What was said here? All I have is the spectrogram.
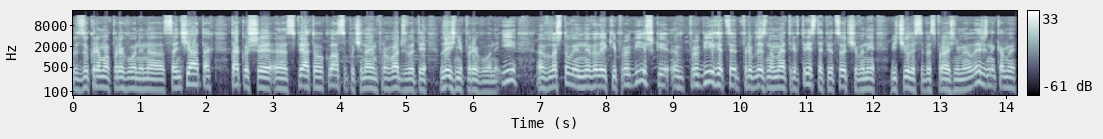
зокрема перегони на санчатах. Також е, з п'ятого класу починаємо впроваджувати лижні перегони. І е, влаштовуємо невеликі пробіжки. е, Пробіги це приблизно метрів 300-500, щоб вони відчули себе справжніми лижниками.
